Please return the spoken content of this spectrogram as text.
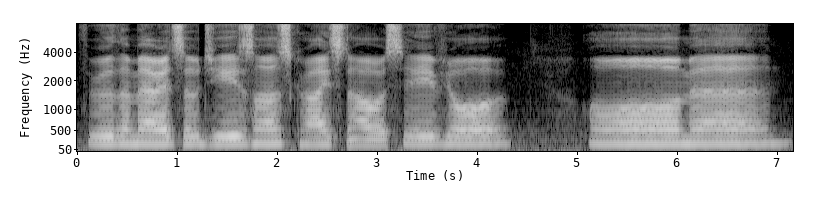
through the merits of Jesus Christ our Saviour. Amen.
